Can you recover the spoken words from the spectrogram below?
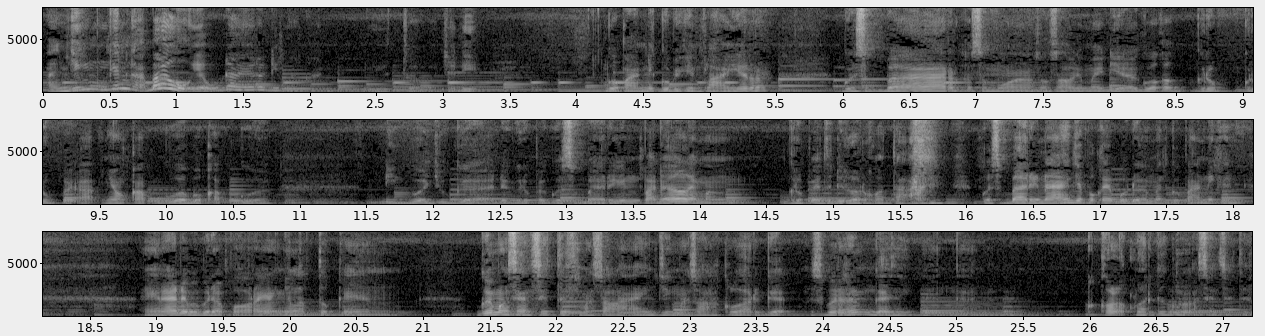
anjing mungkin nggak bau. Ya udah akhirnya dimakan. Gitu. Jadi gue panik gue bikin flyer gue sebar ke semua sosial media gue ke grup-grup WA nyokap gue bokap gue di gue juga ada grupnya gue sebarin padahal emang grupnya itu di luar kota. Gue sebarin aja pokoknya bodo amat gue panik kan. Akhirnya ada beberapa orang yang nyeletuk yang gue emang sensitif masalah anjing masalah keluarga. Sebenarnya enggak sih? Enggak, kalau keluarga gue gak sensitif.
